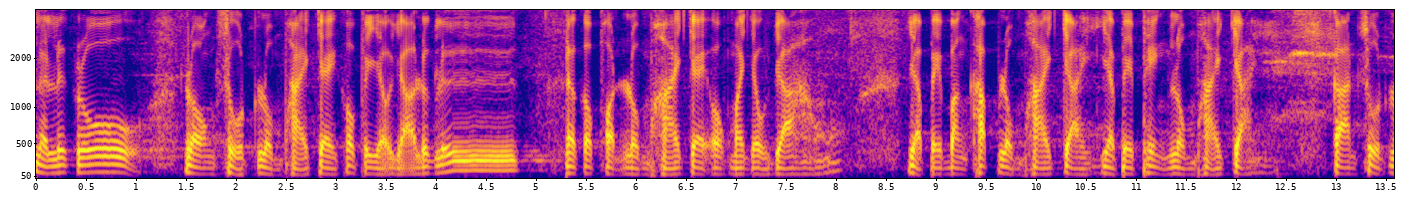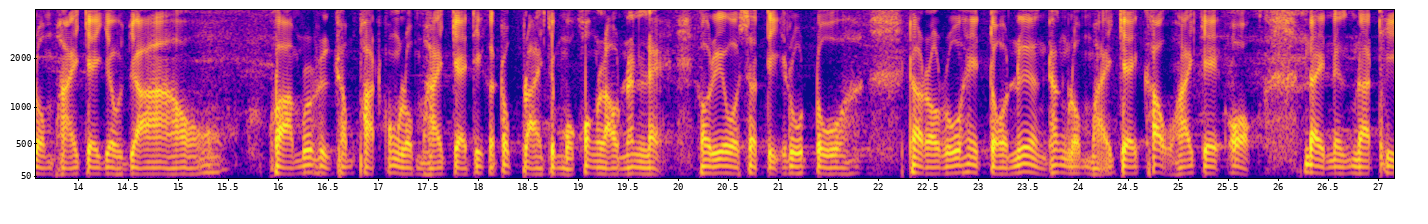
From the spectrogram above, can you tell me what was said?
และลึกรู้ ลองสูดลมหายใจเข้าไปยาวๆลึกๆ แล้วก็ผ่อนลมหายใจออกมายาวๆ อย่าไปบังคับลมหายใจ อย่าไปเพ่งลมหายใจ การสูดลมหายใจยาวๆ ความรู้สึกสัมผัสของลมหายใจที่กระทบปลายจมูกของเรานั่นแหละเขาเรียกว่าสติรู้ตัว ถ้าเรารู้ให้ต่อเนื่องทั้งลมหายใจเข้าหายใจออก ได้หนึ่งนาที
